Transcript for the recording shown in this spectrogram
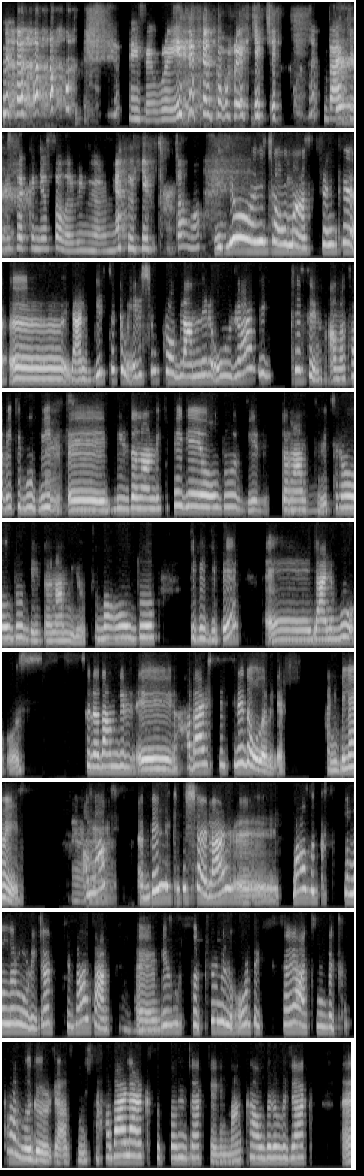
Neyse burayı burayı geçelim. Belki bir sakıncası olur bilmiyorum yani YouTube'da ama. Yo hiç olmaz. Çünkü e, yani bir takım erişim problemleri olacağı bir kesin. Ama tabii ki bu bir e, bir dönem Wikipedia'ya oldu, bir dönem Twitter'a oldu, bir dönem YouTube'a oldu gibi gibi. E, yani bu sıradan bir e, haber sitesine de olabilir. Hani bilemeyiz. Evet, Ama evet. E, belli ki bir şeyler e, bazı kısıtlamalara uğrayacak ki zaten e, biz bu Satürn'ün oradaki seyahatini de çok fazla göreceğiz. İşte haberler kısıtlanacak, yayından kaldırılacak, e,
